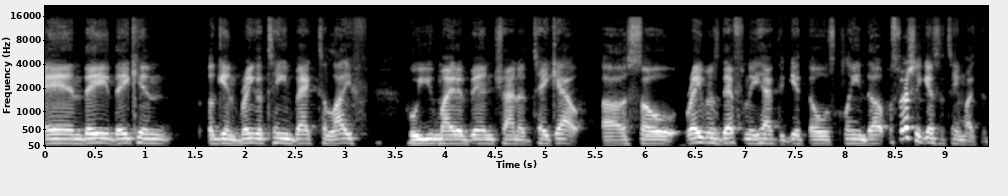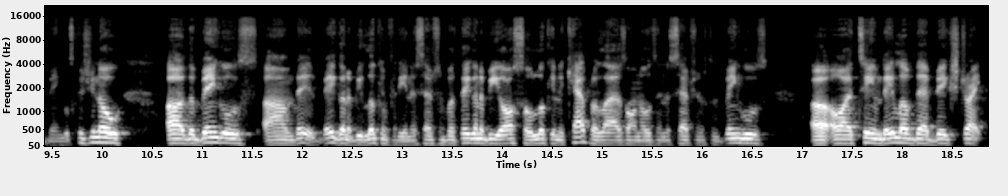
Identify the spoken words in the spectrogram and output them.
and they they can again bring a team back to life who you might have been trying to take out. Uh, so Ravens definitely have to get those cleaned up, especially against a team like the Bengals, because you know uh, the Bengals, um, they they're going to be looking for the interception, but they're going to be also looking to capitalize on those interceptions because Bengals uh, are a team they love that big strike.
